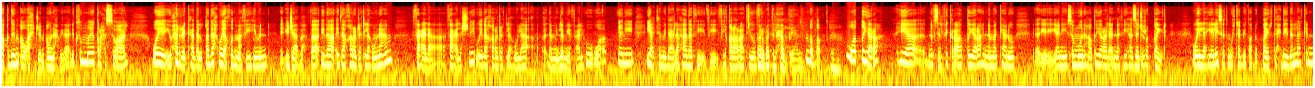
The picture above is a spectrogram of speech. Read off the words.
أقدم أو أحجم أو نحو ذلك. ثم يطرح السؤال ويحرك هذا القدح ويأخذ ما فيه من إجابة. فإذا إذا خرجت له نعم فعل فعل الشيء وإذا خرجت له لا لم لم يفعله ويعني يعتمد على هذا في في في قراراته ضربة الحظ يعني. بالضبط. والطيرة هي نفس الفكرة الطيرة إنما كانوا يعني يسمونها طيرة لأن فيها زجر الطير وإلا هي ليست مرتبطة بالطير تحديدا لكن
